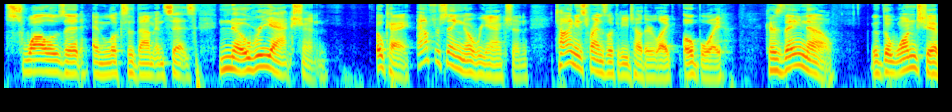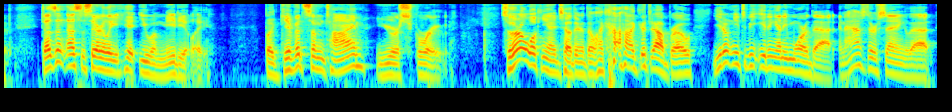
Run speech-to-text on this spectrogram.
swallows it, and looks at them and says, No reaction. Okay, after saying no reaction, Ty and his friends look at each other like, Oh boy, because they know that the one chip doesn't necessarily hit you immediately, but give it some time, you're screwed. So they're all looking at each other and they're like, haha, good job, bro. You don't need to be eating any more of that. And as they're saying that,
